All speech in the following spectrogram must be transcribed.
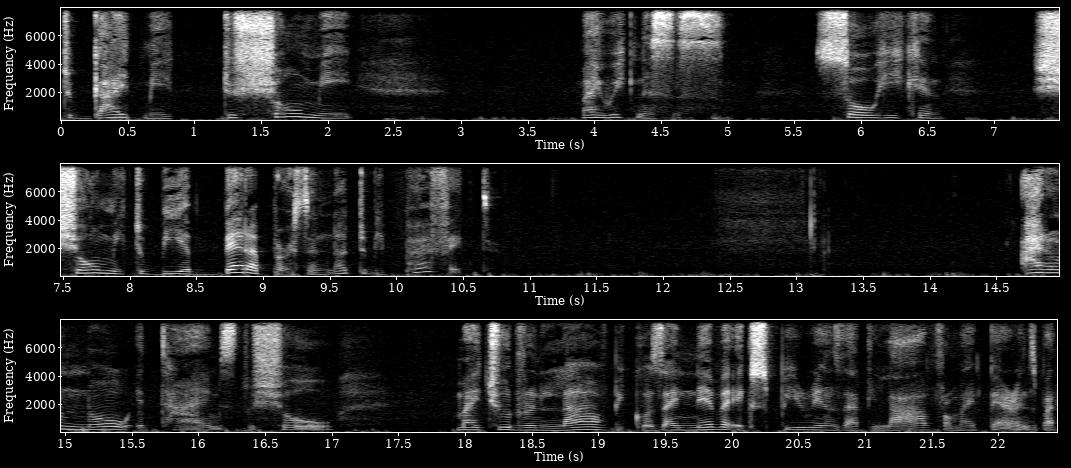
to guide me, to show me my weaknesses so He can show me to be a better person, not to be perfect. I don't know at times to show my children love because I never experienced that love from my parents, but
